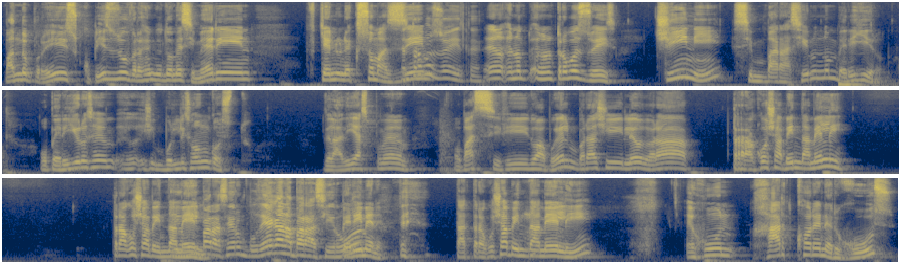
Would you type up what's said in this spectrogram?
Πάνε το πρωί, σκουπίζουν, βρεθούν το μεσημέρι, βγαίνουν έξω μαζί. Είναι τρόπος ζωής, ναι. Είναι είναι- είναι ο τρόπος ζωής. Τσίνοι συμπαρασύρουν τον περίγυρο. Ο περίγυρος ε, ε, έχει πολύ όγκος του. Δηλαδή, ας πούμε, ο Πάσιφι του Αποέλ μπορεί να έχει, λέω τώρα, 350 μέλη. 350 Οι οποίοι μέλη. παρασύρουν που δεν έκανα παρασύρουν. Περίμενε. Τα 350 μέλη έχουν hardcore ενεργούς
